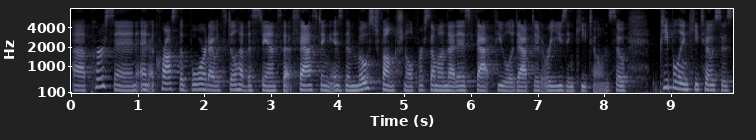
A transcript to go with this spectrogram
uh, person and across the board, I would still have the stance that fasting is the most functional for someone that is fat fuel adapted or using ketones. So, people in ketosis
